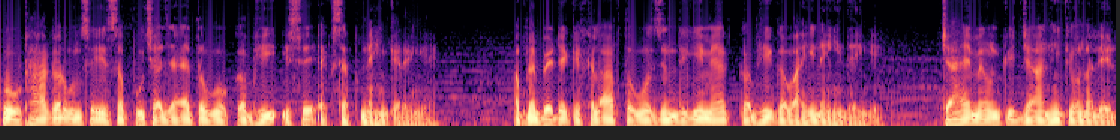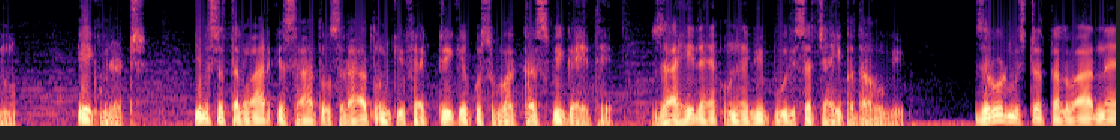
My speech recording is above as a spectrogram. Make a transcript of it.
को उठाकर उनसे ये सब पूछा जाए तो वो कभी इसे एक्सेप्ट नहीं करेंगे। अपने बेटे के खिलाफ तो वो ज़िंदगी में कभी गवाही नहीं देंगे। चाहे मैं उनकी जान ही क्यों न ले लूँ। एक मिनट। ये मिस्टर तलवार के साथ उस रात उनकी फैक्ट्री के कुछ वर्कर्स भी गए थे। ज़ाहिर है उन्हें भी पूरी सच्चाई पता होगी। ज़रूर मिस्टर तलवार ने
